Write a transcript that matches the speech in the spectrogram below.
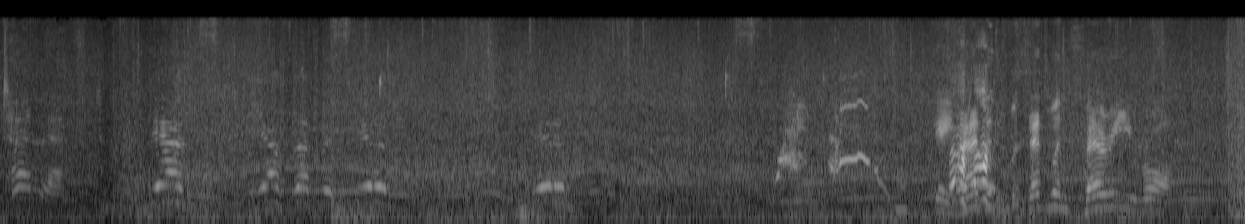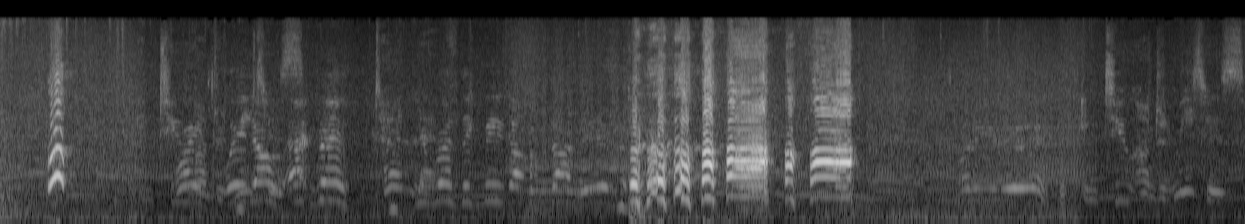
Turn left. yes! Yes, that's it! Get him! Get him! Okay, that, did- that went very wrong. In Wait, 200 wait, no! meters. Turn You're left. me! No, stop him! What are you doing? In 200 meters.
